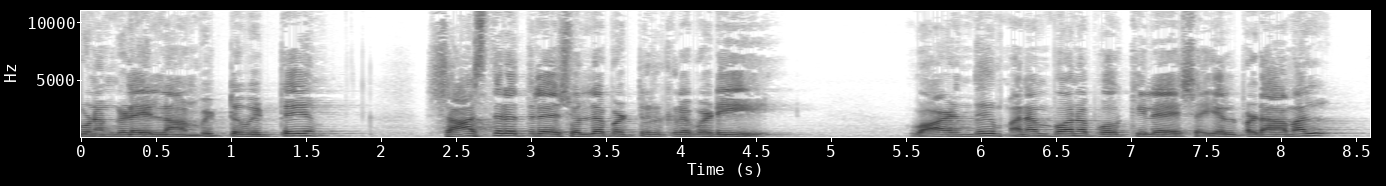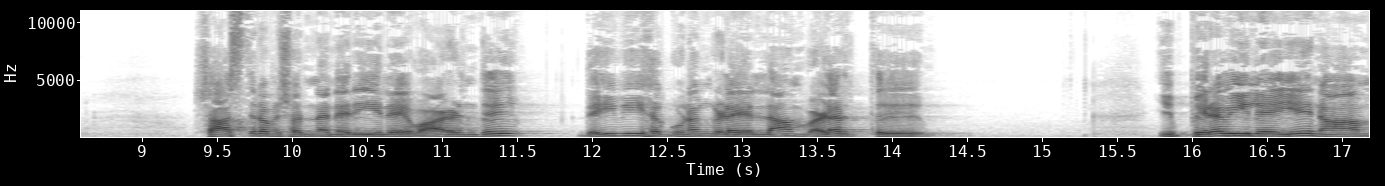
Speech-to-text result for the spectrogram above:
குணங்களை எல்லாம் விட்டுவிட்டு சாஸ்திரத்தில் சொல்லப்பட்டிருக்கிறபடி வாழ்ந்து மனம் போன போக்கிலே செயல்படாமல் சாஸ்திரம் சொன்ன நெறியிலே வாழ்ந்து தெய்வீக குணங்களை எல்லாம் வளர்த்து இப்பிறவியிலேயே நாம்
